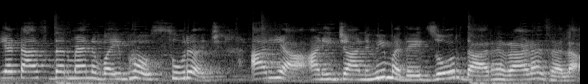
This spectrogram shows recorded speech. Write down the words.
या टास्क दरम्यान वैभव सूरज आर्या आणि जान्हवीमध्ये जोरदार राडा झाला.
